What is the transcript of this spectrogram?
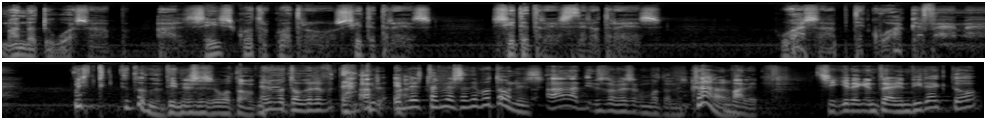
Manda tu WhatsApp al 644-73-7303. WhatsApp de Quack FM. ¿tú dónde tienes ese botón? El botón aquí, en esta mesa de botones. Ah, tienes una mesa con botones. Claro. Vale. Si quieren entrar en directo,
